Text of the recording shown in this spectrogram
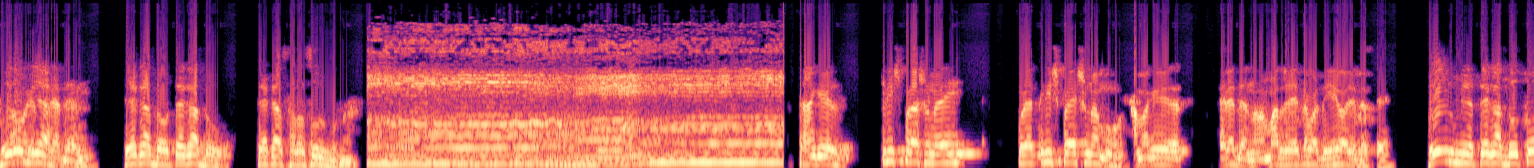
আমাকে টাকা দেন। টাকা দাও টাকা দাও। টাকা ছাড়া চলবো না। আঙ্কেল ত্রিশ পাড়া শোনাই পুরা ত্রিশ পাড়া শোনামো। আমাকে ছেড়ে দেন আমার যেতে আবার দেরি হয়ে যেতেছে টাকা দাও তো।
